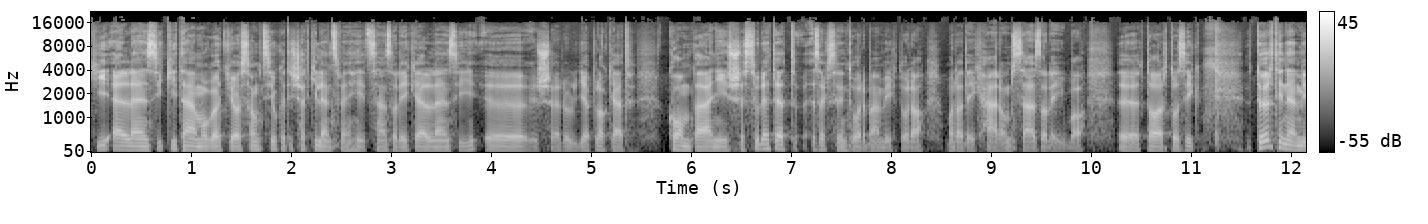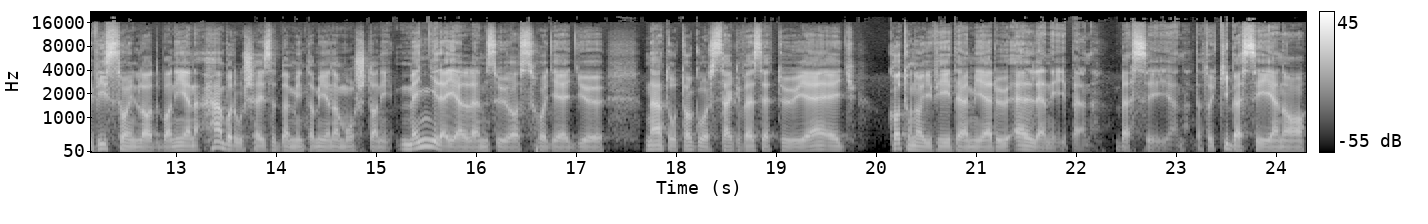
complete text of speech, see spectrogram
ki ellenzi, ki támogatja a szankciókat, és hát 97% ellenzi, és erről ugye plakát kampány is született, ezek szerint Orbán Viktor a maradék 3%-ba tartozik. Történelmi viszonylatban, ilyen háborús helyzetben, mint amilyen a mostani, mennyire jellemző az, hogy egy NATO tagország vezetője egy katonai védelmi erő ellenében beszéljen. Tehát, hogy kibeszéljen a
